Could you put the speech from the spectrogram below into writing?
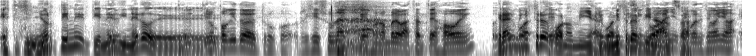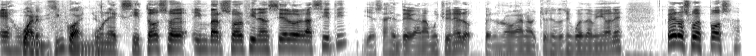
este señor mm. tiene, tiene dinero de... Tiene, un poquito de truco. Rishi Sunak, que es un hombre bastante joven... Pues Era el ministro de Economía, el ministro de Finanzas. 55 años, es un, 45 años. un exitoso inversor financiero de la City, y esa gente gana mucho dinero, pero no gana 850 millones, pero su esposa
